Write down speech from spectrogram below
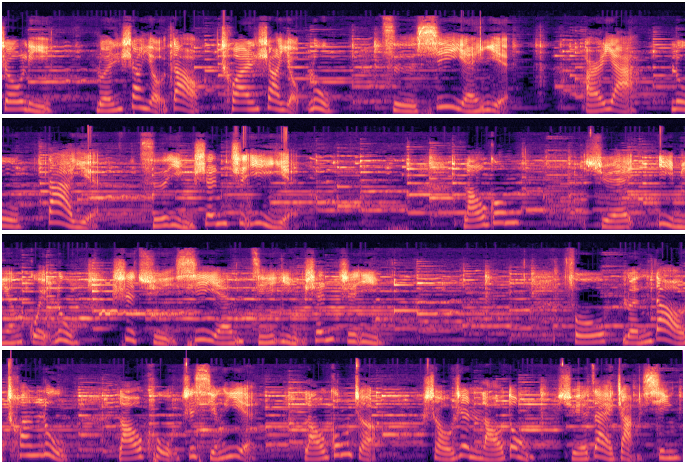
周礼轮上有道，川上有路，此西言也。尔雅路大也，此隐身之意也。劳工学一名鬼路，是取西言及隐身之意。”夫轮道穿路，劳苦之行也。劳宫者，手任劳动，学在掌心。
